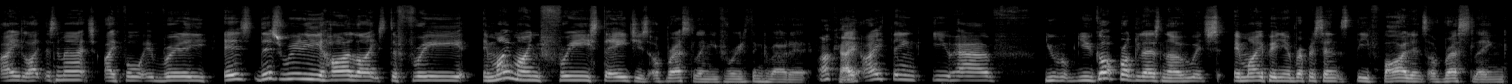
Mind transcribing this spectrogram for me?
I like this match. I thought it really is. This really highlights the three, in my mind, three stages of wrestling. If you really think about it. Okay. I, I think you have. You, you got Brock Lesnar, which, in my opinion, represents the violence of wrestling.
